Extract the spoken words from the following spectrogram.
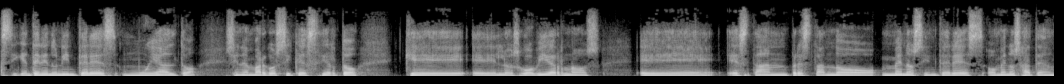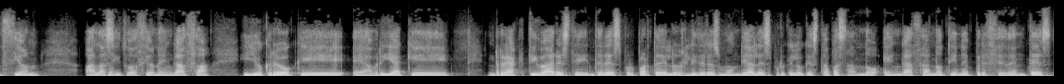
siguen teniendo un interés muy alto. Sin embargo, sí que es cierto que eh, los gobiernos eh, están prestando menos interés o menos atención a la situación en Gaza y yo creo que eh, habría que reactivar este interés por parte de los líderes mundiales porque lo que está pasando en Gaza no tiene precedentes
